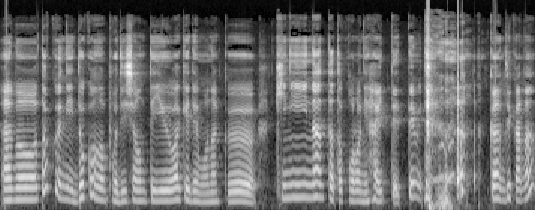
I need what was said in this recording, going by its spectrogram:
あの、特にどこのポジションっていうわけでもなく、気になったところに入ってってみたいな感じかな。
